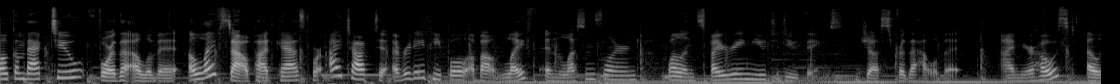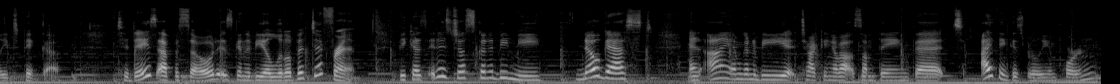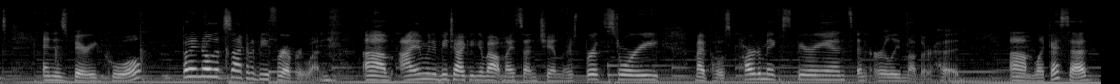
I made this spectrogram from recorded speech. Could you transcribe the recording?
Welcome back to For the Ell of It, a lifestyle podcast where I talk to everyday people about life and lessons learned while inspiring you to do things just for the hell of it. I'm your host, Ellie Topinka. Today's episode is going to be a little bit different because it is just going to be me, no guest, and I am going to be talking about something that I think is really important and is very cool, but I know that it's not going to be for everyone. Um, I am going to be talking about my son Chandler's birth story, my postpartum experience, and early motherhood. Um, like I said,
